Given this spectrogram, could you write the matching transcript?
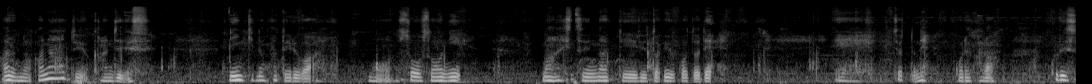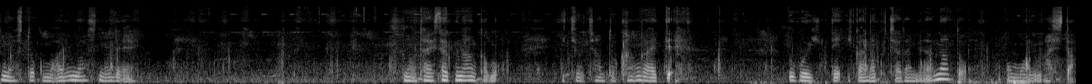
あるのかなという感じです。人気のホテルはもう早々に満室になっているということで、えー、ちょっとねこれからクリスマスとかもありますのでその対策なんかも一応ちゃんと考えて動いていかなくちゃだめだなと思いました。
